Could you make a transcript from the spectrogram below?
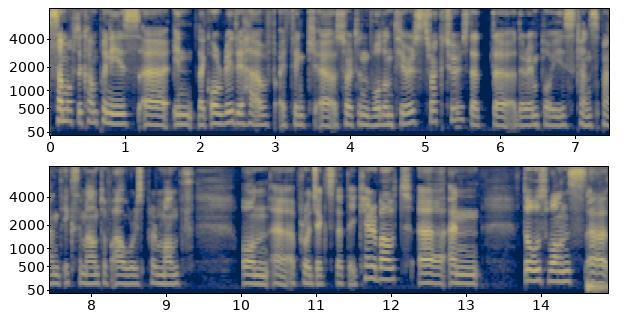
some of the companies uh, in like already have i think uh, certain volunteer structures that uh, their employees can spend x amount of hours per month on uh, projects that they care about uh, and those ones uh,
